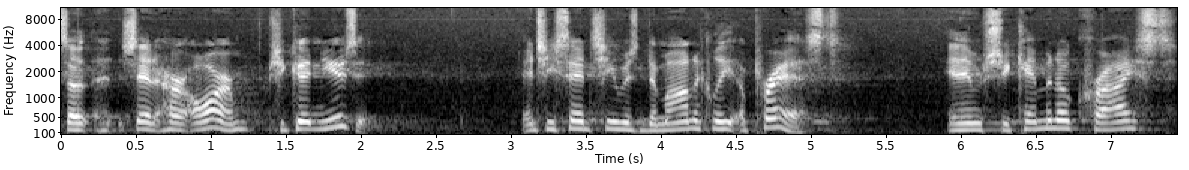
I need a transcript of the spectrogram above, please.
So said her arm, she couldn't use it. And she said she was demonically oppressed. And she came to know Christ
